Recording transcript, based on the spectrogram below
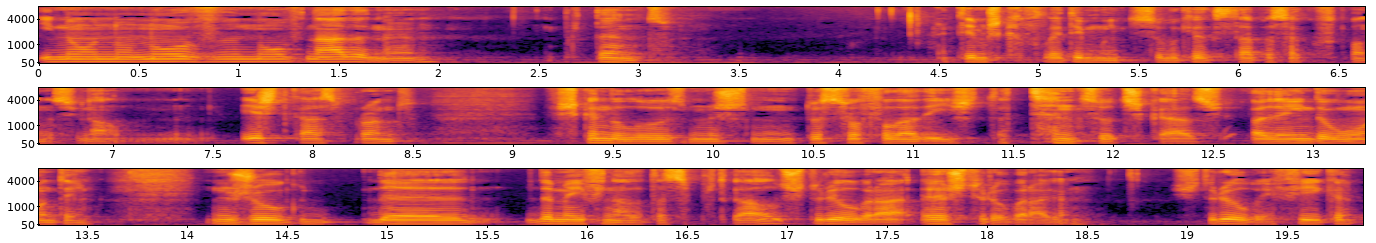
e não, não, não, houve, não houve nada, não é? Portanto, temos que refletir muito sobre aquilo que se está a passar com o futebol nacional. Este caso, pronto, escandaloso, mas não estou só a falar disto, há tantos outros casos. Olha, ainda ontem, no jogo da, da meia-final da Taça de Portugal, Estoril, Bra uh, Estoril Braga, Estoril Benfica,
